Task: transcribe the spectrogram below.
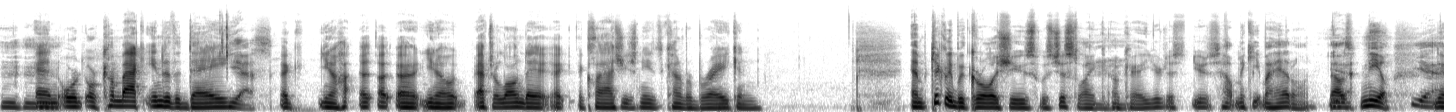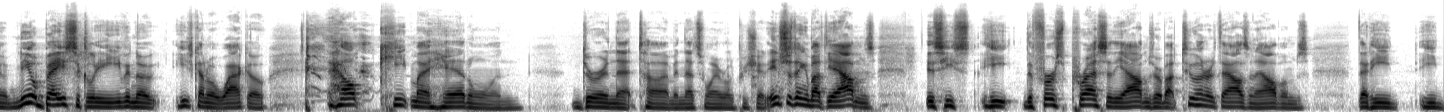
and or or come back into the day Yes. like you know, uh, uh, uh, you know, after a long day at, at class, you just need kind of a break, and and particularly with girl issues, was just like, mm-hmm. okay, you're just you just help me keep my head on. That was Neil. Yeah. You know, Neil basically, even though he's kind of a wacko, helped keep my head on during that time, and that's why I really appreciate it. Interesting about the albums is he he the first press of the albums are about two hundred thousand albums that he he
